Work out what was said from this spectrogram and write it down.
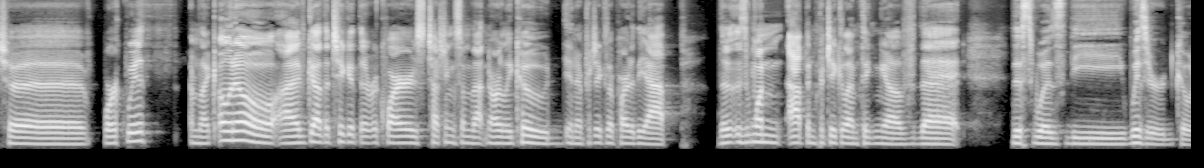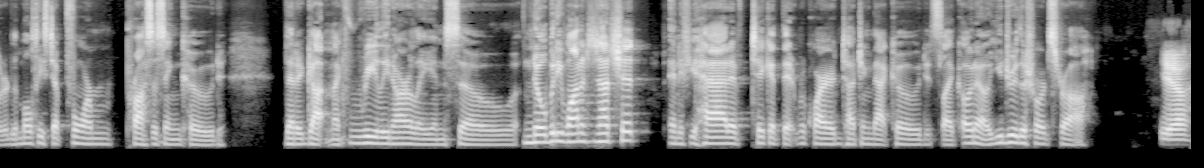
to work with. I'm like, oh no, I've got the ticket that requires touching some of that gnarly code in a particular part of the app. There's one app in particular I'm thinking of that this was the wizard code or the multi-step form processing code that had gotten like really gnarly and so nobody wanted to touch it and if you had a ticket that required touching that code it's like oh no you drew the short straw yeah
